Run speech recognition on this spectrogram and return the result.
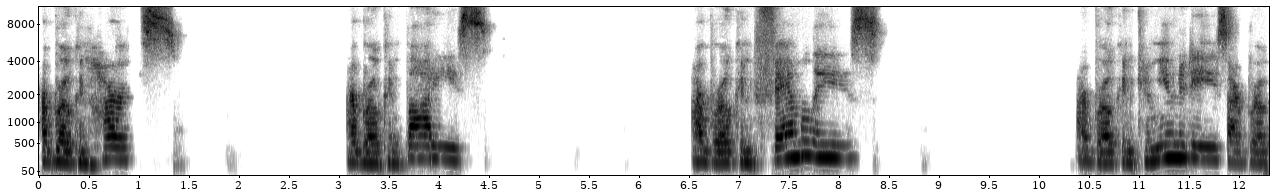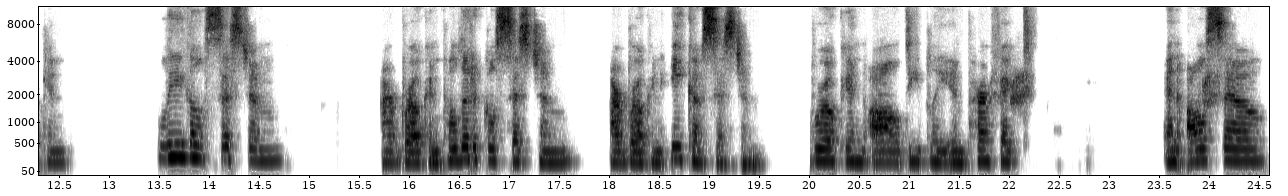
Our broken hearts, our broken bodies, our broken families, our broken communities, our broken legal system, our broken political system, our broken ecosystem, broken, all deeply imperfect, and also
